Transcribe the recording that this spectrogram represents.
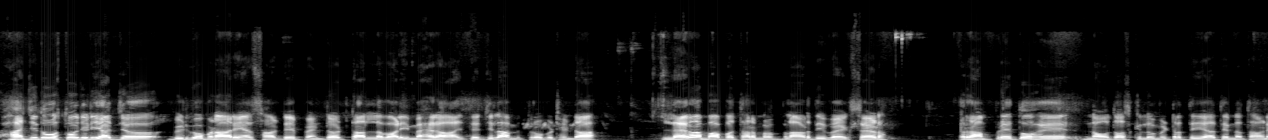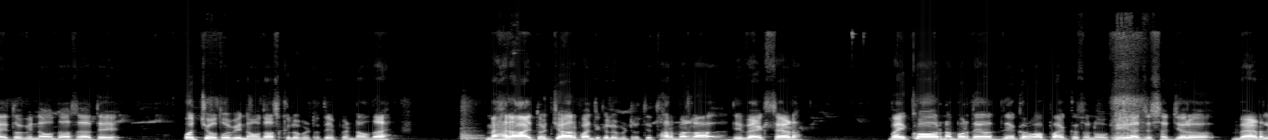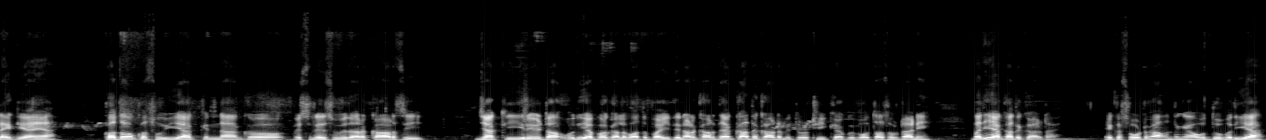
ਹਾਂਜੀ ਦੋਸਤੋ, ਜਿਹੜੀ ਅੱਜ ਵੀਡੀਓ ਬਣਾ ਰਹੇ ਆ ਸਾਡੇ ਪਿੰਡ ਟੱਲ ਵਾਲੀ ਮਹਿਰਾਜ ਤੇ ਜ਼ਿਲ੍ਹਾ ਮਿੱਤਰੋ ਬਠਿੰਡਾ, ਲਹਿਰਾ ਮਾਬਾ ਥਰਮਲ ਪਲਾਂਟ ਦੀ ਬੈਕ ਸਾਈਡ ਰਾਮਪਰੇ ਤੋਂ ਇਹ 9-10 ਕਿਲੋਮੀਟਰ ਤੇ ਆ ਤੇ ਨਥਾਣੇ ਤੋਂ ਵੀ 9-10 ਆ ਤੇ ਪੁੱਚੋ ਤੋਂ ਵੀ 9-10 ਕਿਲੋਮੀਟਰ ਤੇ ਪਿੰਡ ਆਉਂਦਾ ਮਹਿਰਾਜ ਤੋਂ 4-5 ਕਿਲੋਮੀਟਰ ਤੇ ਥਰਮਲ ਦੀ ਬੈਕ ਸਾਈਡ ਬਾਈ, ਕੌਰ ਨੰਬਰ ਤੇ ਦੇ ਕਰੋ ਆਪਾਂ ਇੱਕ ਤੁਹਾਨੂੰ ਫੇਰ ਅੱਜ ਸੱਜਰ ਬੈੜ ਲੈ ਕੇ ਆਏ ਆ। ਕਦੋਂ ਕਸੂਈ ਆ, ਕਿੰਨਾ ਕੁ ਪਿਛਲੇ ਸੂਈ ਦਾ ਰਿਕਾਰਡ ਸੀ? ਜਾਂ ਕੀ ਰੇਟ ਆ ਉਹਦੀ ਆਪਾਂ ਗੱਲਬਾਤ ਬਾਈ ਦੇ ਨਾਲ ਕਰਦੇ ਆ ਕੱਦ ਘਾਟ ਮਿੱਤਰੋ ਠੀਕ ਆ ਕੋਈ ਬਹੁਤਾ ਛੋਟਾ ਨਹੀਂ। ਵਧੀਆ ਕੱਦ ਘਾਟ ਹੈ। ਇੱਕ ਛੋਟੀਆਂ ਹੁੰਦੀਆਂ ਉਦੋਂ ਵਧੀਆ।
